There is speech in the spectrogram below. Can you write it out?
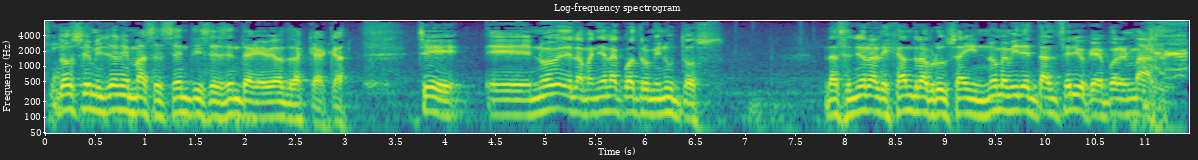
sí. 12 millones más 60 y 60 que había en otras cajas. Sí, eh, 9 de la mañana, 4 minutos. La señora Alejandra Brusaín, no me miren tan serio que me ponen mal.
